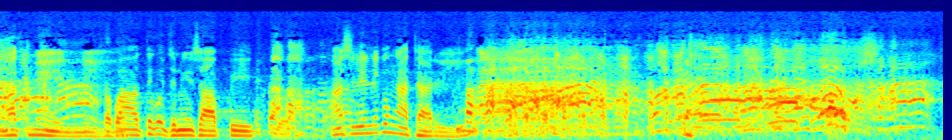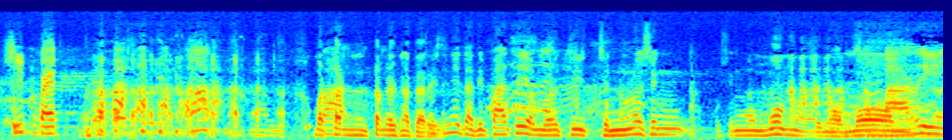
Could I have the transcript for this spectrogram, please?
Mat mini. Pate kok jenenge sapi. Asline ku ngadari. Sipet. Metenteng ngadari. Mestine dadi Pate ya mbok dijenengno sing sing umum. Sing ngomong. Pari. Ya,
